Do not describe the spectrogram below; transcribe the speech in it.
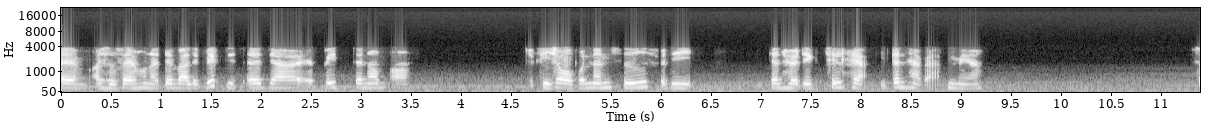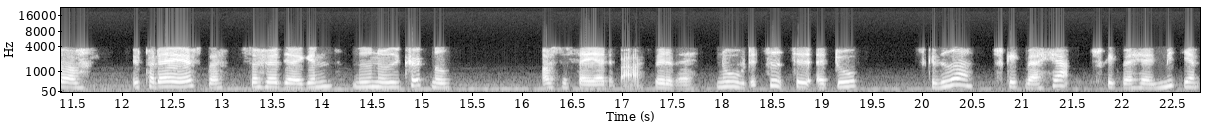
Øhm, og så sagde hun, at det var lidt vigtigt, at jeg bedte den om at fise over på den anden side, fordi den hørte ikke til her, i den her verden mere. Så et par dage efter, så hørte jeg igen lyden ude i køkkenet, og så sagde jeg det bare, ved du hvad, nu er det tid til, at du skal videre. Du skal ikke være her. Du skal ikke være her i mit hjem.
